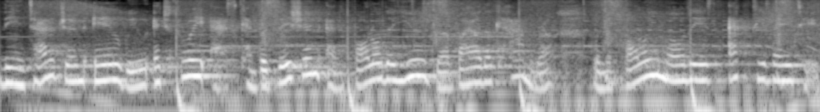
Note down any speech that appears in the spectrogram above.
The intelligent Airwheel H3S can position and follow the user via the camera when the following mode is activated.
